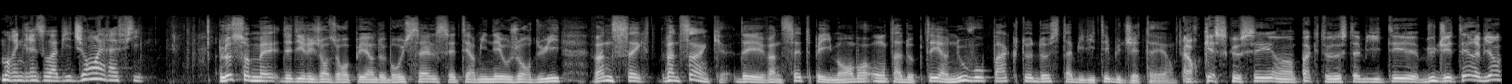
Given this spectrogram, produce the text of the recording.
Maureen Grézo, Abidjan, RFI. Le sommet des dirigeants européens de Bruxelles s'est terminé aujourd'hui. 25 des 27 pays membres ont adopté un nouveau pacte de stabilité budgétaire. Alors qu'est-ce que c'est un pacte de stabilité budgétaire? Eh bien,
